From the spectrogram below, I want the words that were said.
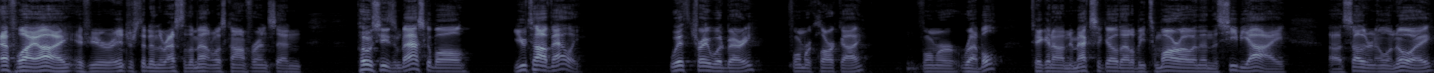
FYI, if you're interested in the rest of the Mountain West Conference and postseason basketball, Utah Valley with Trey Woodbury, former Clark guy, former Rebel, taking on New Mexico. That'll be tomorrow. And then the CBI, uh, Southern Illinois,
